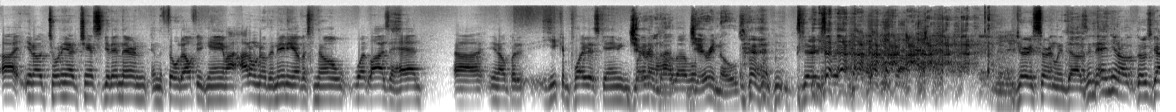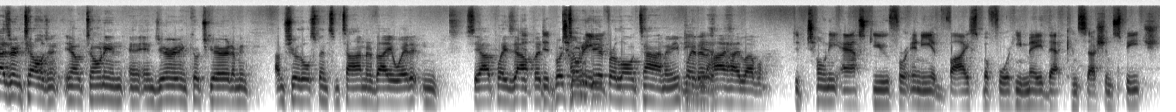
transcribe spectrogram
uh, you know, Tony had a chance to get in there in, in the Philadelphia game. I, I, don't know that any of us know what lies ahead. Uh, you know, but he can play this game. He can Jerry play at a high level. Jerry knows. Jerry certainly does. Jerry certainly does. And, and, you know, those guys are intelligent. You know, Tony and, and, and Jerry and Coach Garrett. I mean, I'm sure they'll spend some time and evaluate it and see how it plays out. Did, but did Tony, Tony, did for a long time. I mean, he played he at a high, high level. Did Tony ask you for any advice before he made that concession speech?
